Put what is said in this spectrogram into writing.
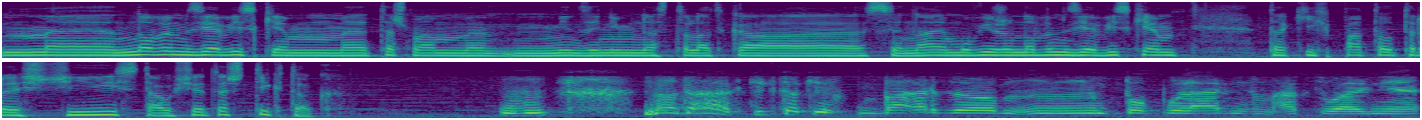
E, nowym zjawiskiem, też mam między innymi nastolatka syna, mówi, że nowym zjawiskiem takich patotreści stał się też TikTok. Mhm. No tak, TikTok jest bardzo mm, popularnym aktualnie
